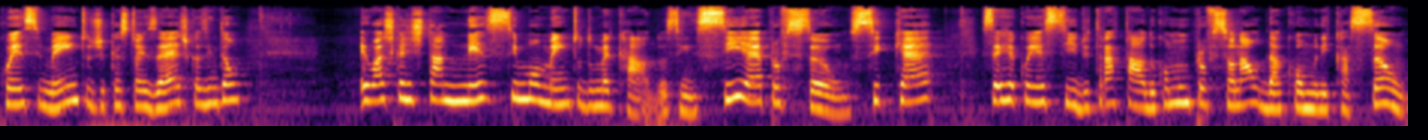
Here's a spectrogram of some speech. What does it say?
conhecimento, de questões éticas. Então, eu acho que a gente está nesse momento do mercado. Assim, se é profissão, se quer ser reconhecido e tratado como um profissional da comunicação,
